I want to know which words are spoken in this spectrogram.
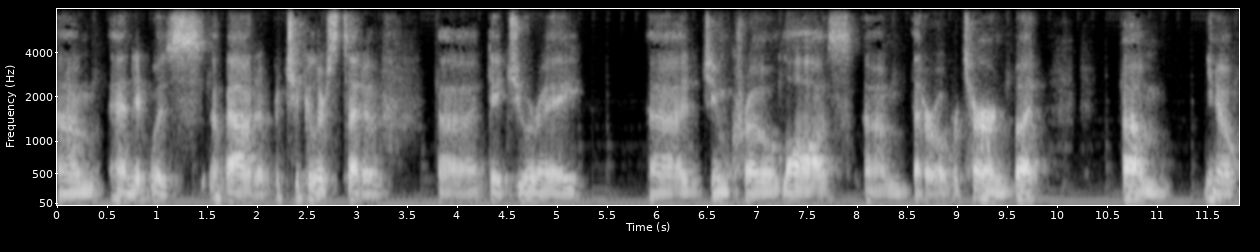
um, and it was about a particular set of uh, de jure uh, Jim Crow laws um, that are overturned. But um, you know,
